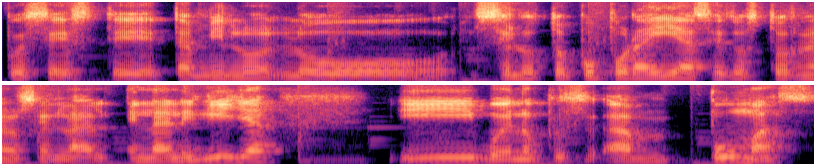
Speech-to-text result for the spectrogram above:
pues este también lo, se lo topó por ahí hace dos torneos en la, en la liguilla Y bueno, pues Pumas,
